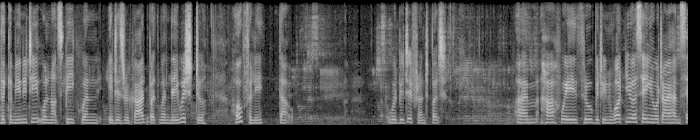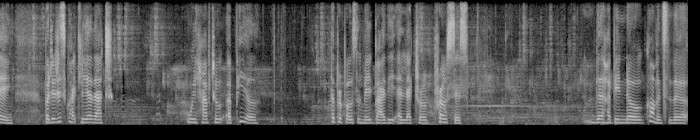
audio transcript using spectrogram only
the community will not speak when it is required, but when they wish to. Hopefully, that would be different, but I'm halfway through between what you are saying and what I am saying. But it is quite clear that we have to appeal the proposal made by the electoral process. There have been no comments. The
